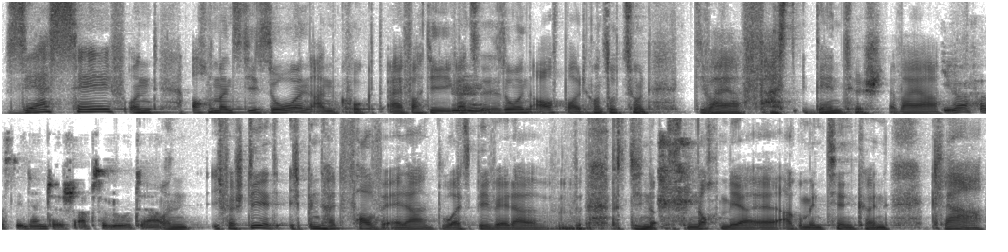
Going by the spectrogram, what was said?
sehr safe und auch wenn man sich die Sohlen anguckt, einfach die ganze Sohlenaufbau, die Konstruktion, die war ja fast identisch. Da war ja Die war fast identisch, absolut, ja. und ich verstehe, ich bin halt VWLer, du als BWLer wirst dich noch, mehr äh, argumentieren können. Klar,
